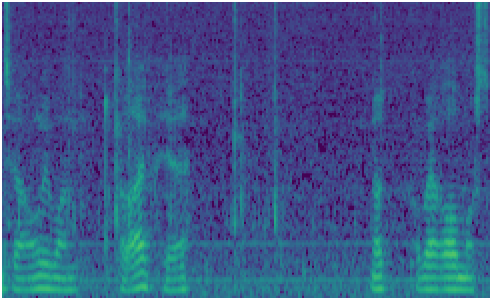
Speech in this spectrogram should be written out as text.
The only one alive? Yeah. Not well, almost.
